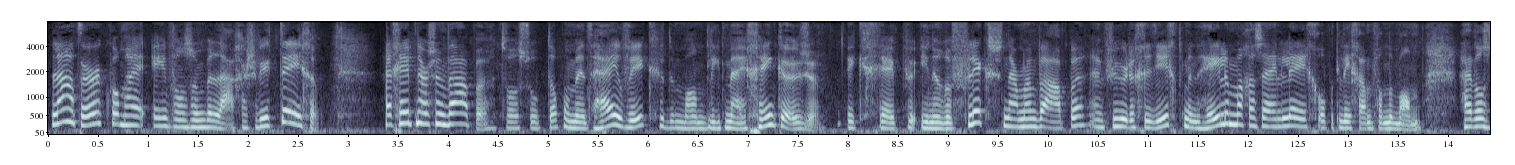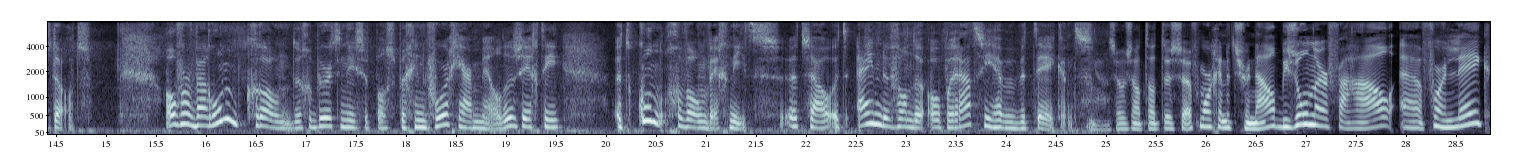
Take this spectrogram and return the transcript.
Later kwam hij een van zijn belagers weer tegen... Hij greep naar zijn wapen. Het was op dat moment hij of ik. De man liet mij geen keuze. Ik greep in een reflex naar mijn wapen... en vuurde gericht mijn hele magazijn leeg op het lichaam van de man. Hij was dood. Over waarom Kroon de gebeurtenissen pas begin vorig jaar meldde... zegt hij... Het kon gewoonweg niet. Het zou het einde van de operatie hebben betekend. Ja, zo zat dat dus uh, vanmorgen in het journaal. Bijzonder verhaal. Uh, voor een leek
